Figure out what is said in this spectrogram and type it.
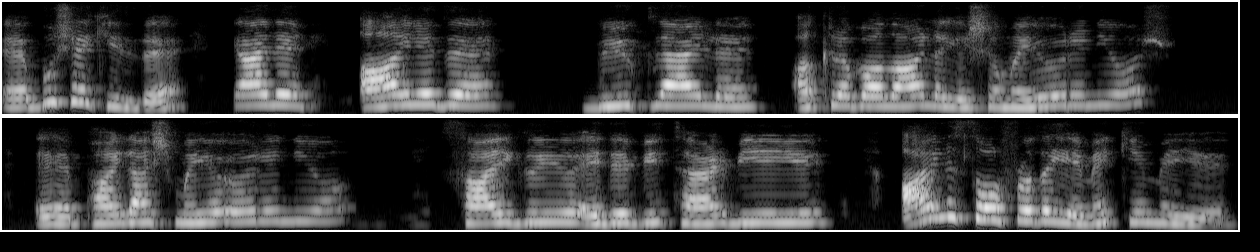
e, bu şekilde yani ailede büyüklerle, akrabalarla yaşamayı öğreniyor, e, paylaşmayı öğreniyor, saygıyı, edebi, terbiyeyi, aynı sofrada yemek yemeyi,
